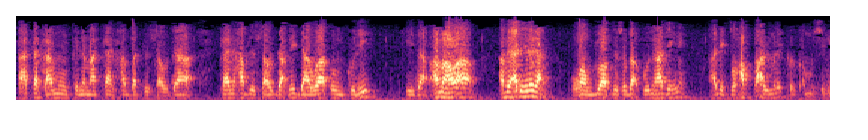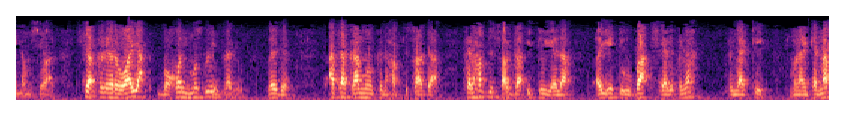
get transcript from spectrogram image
kata kamu kena makan habbatu sauda. Kan habbatu sauda ni dawa kuli tidak. Ama awak ambil hadis ni kan? Orang jual tu sauda pun hadis ni. Hadis tu hafal mereka kaum muslimin dan muslimat. Setiap kali riwayat Bukhari Muslim selalu. Betul. Atau kamu kena habbatu sauda. Kan habbatu sauda itu ialah iaitu ubat segala penyakit melainkan mah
